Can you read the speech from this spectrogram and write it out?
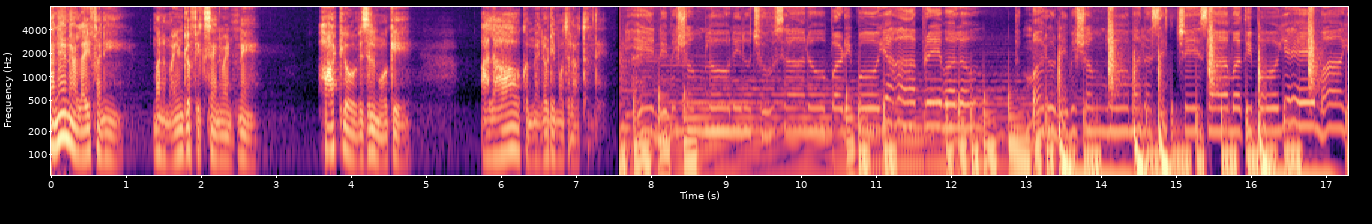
తనే నా లైఫ్ అని మన మైండ్లో ఫిక్స్ అయిన వెంటనే హార్ట్లో విజిల్ మోగి అలా ఒక మెలోడీ మొదలవుతుంది. ఏ నిమిషంలో నేను చూశానో పడిపోయా ప్రేమలో? మరు నిమిషంలో మనసిచ్చే సామతి పోయే మాయ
